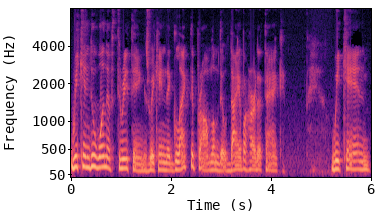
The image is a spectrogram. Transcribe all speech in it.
we can do one of three things. We can neglect the problem, they'll die of a heart attack. We can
